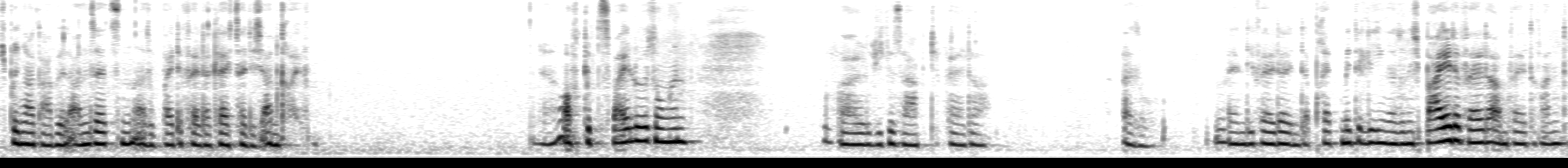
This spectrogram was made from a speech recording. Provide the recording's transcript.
Springergabel ansetzen, also beide Felder gleichzeitig angreifen. Ja, oft gibt es zwei Lösungen, weil, wie gesagt, die Felder, also wenn die Felder in der Brettmitte liegen, also nicht beide Felder am Feldrand,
